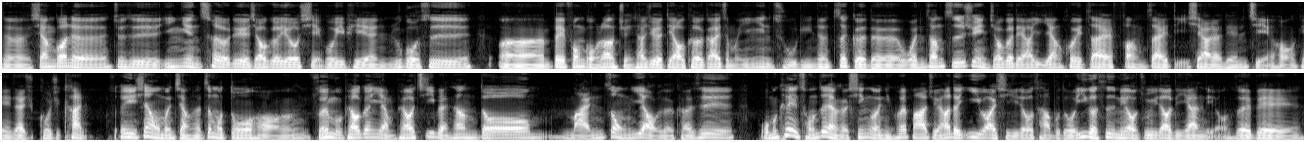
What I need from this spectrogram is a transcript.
那相关的就是因应策略，焦哥有写过一篇。如果是呃被风狗浪卷下去的钓客，该怎么因应处理呢？这个的文章资讯，焦哥等下一样会再放在底下的连结哈，可以再去过去看。所以像我们讲了这么多哈，水母漂跟氧漂基本上都蛮重要的。可是我们可以从这两个新闻，你会发觉它的意外其实都差不多。一个是没有注意到离岸流，所以被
